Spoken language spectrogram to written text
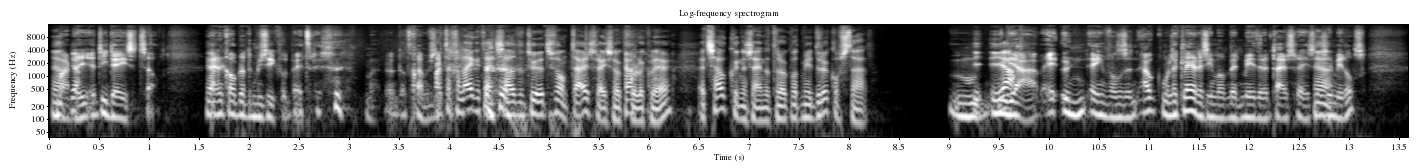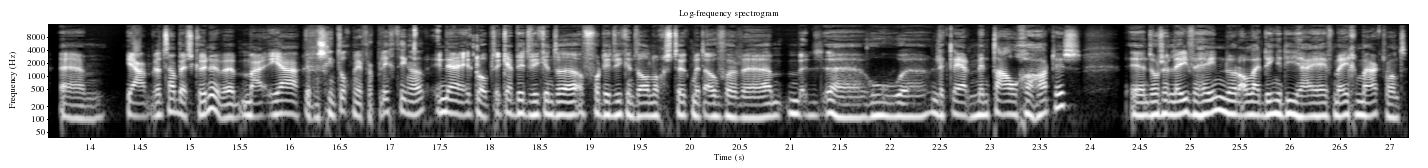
Ja. Maar Ja. de- het idee is hetzelfde. Ja. En ik hoop dat de muziek wat beter is. maar eh, dat gaan we zien. Maar tegelijkertijd zou het natuurlijk, het is wel een thuisrace ook Ja. voor Leclerc. Het zou kunnen zijn dat er ook wat meer druk op staat. Mm, Ja. Ja, een, een van zijn. Ook Leclerc is iemand met meerdere thuisraces inmiddels. Ehm, ja, dat zou best kunnen. Maar ja, Je hebt misschien toch meer verplichting ook. nee, klopt. Ik heb dit weekend, eh, voor dit weekend wel nog een stuk met over eh, hoe Leclerc mentaal gehard is. Eh, door zijn leven heen, door allerlei dingen die hij heeft meegemaakt. Want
